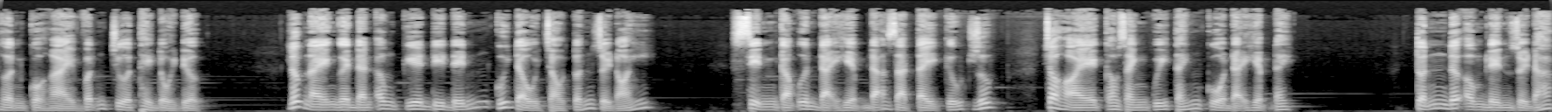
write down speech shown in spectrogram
hờn của Hải vẫn chưa thay đổi được. Lúc này người đàn ông kia đi đến, cúi đầu chào Tuấn rồi nói, Xin cảm ơn Đại Hiệp đã ra tay cứu giúp, Cho hỏi cao danh quý tánh của Đại Hiệp đây. Tuấn đỡ ông lên rồi đáp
